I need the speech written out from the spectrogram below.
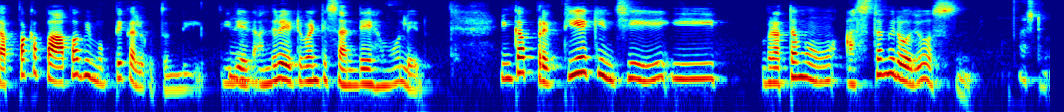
తప్పక పాప విముక్తి కలుగుతుంది. ఇది అందులో ఎటువంటి సందేహము లేదు. ఇంకా ప్రత్యేకించి ఈ వ్రతము అష్టమి రోజు వస్తుంది. అష్టమి.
